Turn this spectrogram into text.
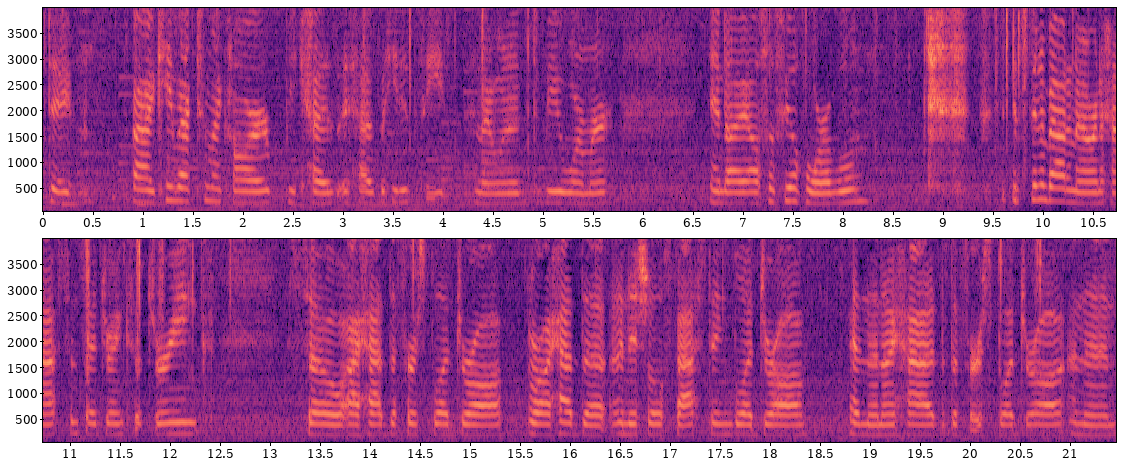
Update. I came back to my car because it has the heated seat and I wanted it to be warmer. And I also feel horrible. it's been about an hour and a half since I drank the drink. So I had the first blood draw, or I had the initial fasting blood draw, and then I had the first blood draw, and then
